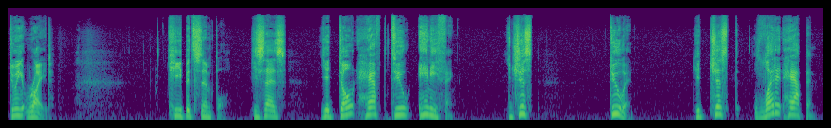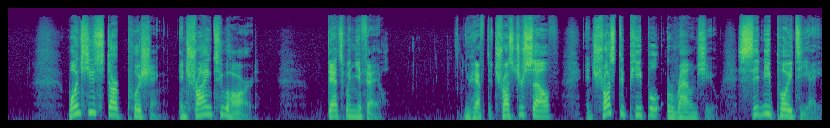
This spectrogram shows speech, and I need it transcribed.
doing it right, keep it simple. He says, you don't have to do anything. You just do it. You just let it happen. Once you start pushing and trying too hard, that's when you fail. You have to trust yourself and trusted people around you. Sidney Poitier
